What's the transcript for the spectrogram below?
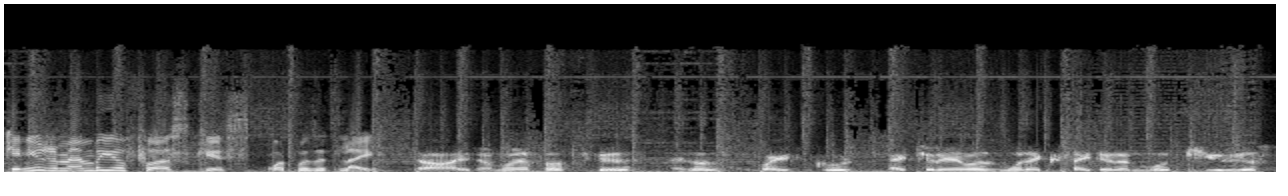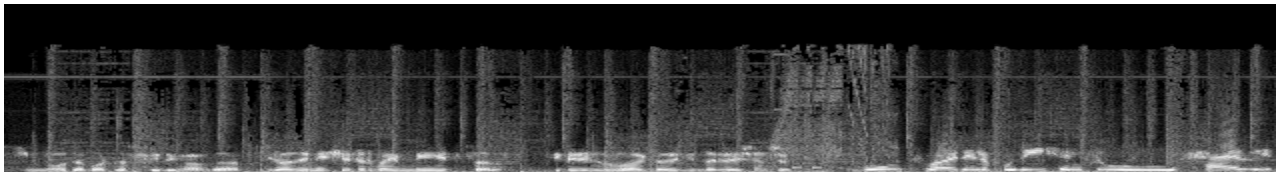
Can you remember your first kiss? What was it like? Uh, I remember my first kiss. It was quite good. Actually, I was more excited and more curious to know about the feeling of that. It was initiated by me itself. He didn't work in the relationship. both were in a position to have it.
